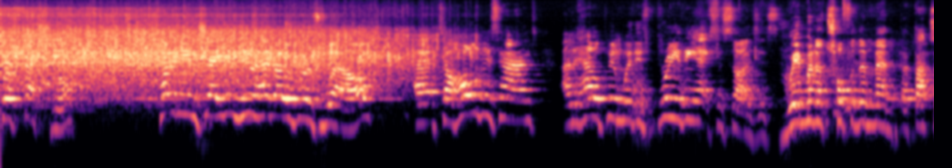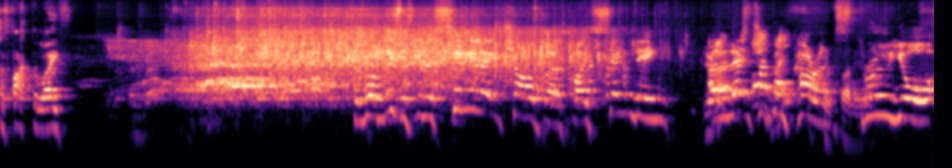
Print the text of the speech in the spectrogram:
professional. Tony and Jamie, you head over as well uh, to hold his hand and help him with his breathing exercises. Women are tougher than men. That- That's a fact of life. So, Ron, this is going to simulate childbirth by sending electrical currents Funny, through your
